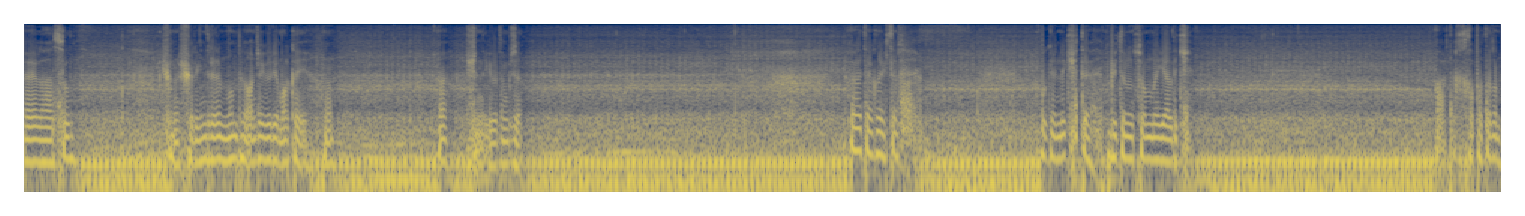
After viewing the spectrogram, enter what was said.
Velhasıl şunu şöyle indirelim lan bir anca görüyorum arkayı. Hı. Heh, şimdi gördüm güzel. Evet arkadaşlar. Bugünlük de videonun sonuna geldik. Artık kapatalım.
